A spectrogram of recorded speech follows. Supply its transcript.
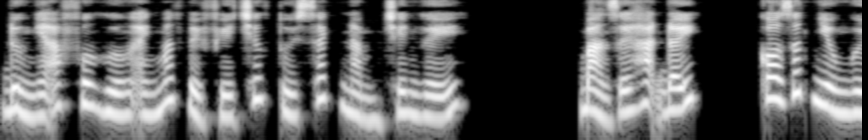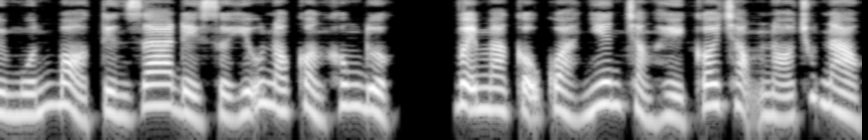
Đường Nhã Phương hướng ánh mắt về phía trước túi sách nằm trên ghế. Bản giới hạn đấy, có rất nhiều người muốn bỏ tiền ra để sở hữu nó còn không được, Vậy mà cậu quả nhiên chẳng hề coi trọng nó chút nào.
